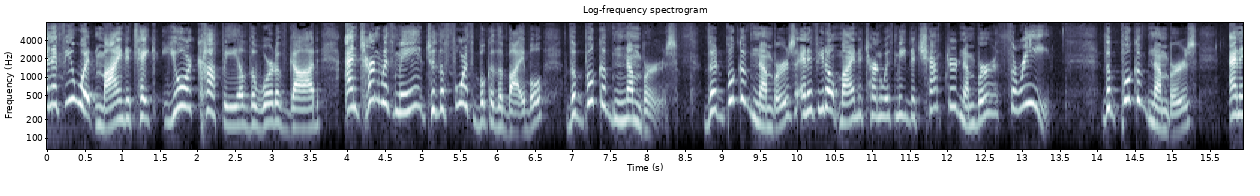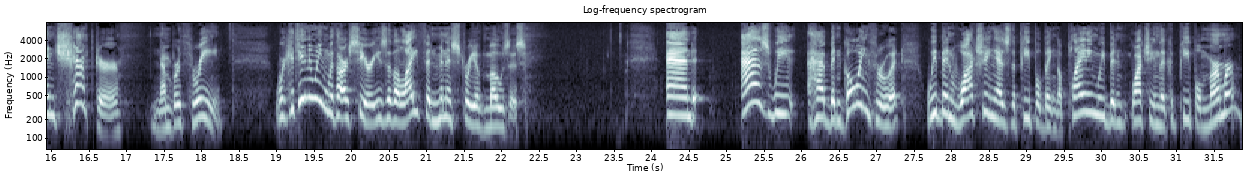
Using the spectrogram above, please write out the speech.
And if you wouldn't mind to take your copy of the Word of God and turn with me to the fourth book of the Bible, the book of Numbers. The book of Numbers, and if you don't mind to turn with me to chapter number three. The book of Numbers, and in chapter number three. We're continuing with our series of the life and ministry of Moses. And as we have been going through it, We've been watching as the people been complaining. We've been watching the people murmur.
